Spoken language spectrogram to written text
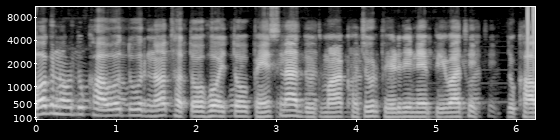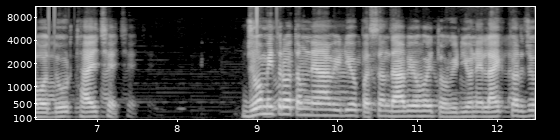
પગનો દુખાવો દૂર ન થતો હોય તો ભેંસના દૂધમાં ખજૂર ભેળવીને પીવાથી દુખાવો દૂર થાય છે. જો મિત્રો તમને આ વીડિયો પસંદ આવ્યો હોય તો વિડીયોને લાઈક કરજો,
